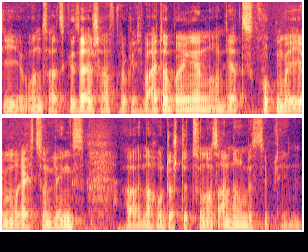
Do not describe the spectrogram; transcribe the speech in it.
die uns als Gesellschaft wirklich weiterbringen. Und jetzt gucken wir eben rechts und links äh, nach Unterstützung aus anderen Disziplinen.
